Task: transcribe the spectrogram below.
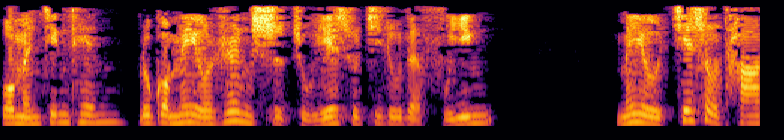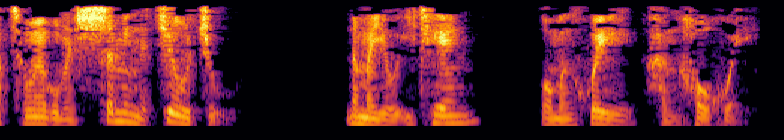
我们今天如果没有认识主耶稣基督的福音，没有接受他成为我们生命的救主，那么有一天，我们会很后悔，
